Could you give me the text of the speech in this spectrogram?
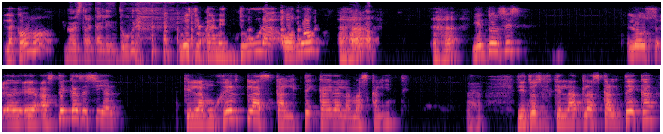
¿La cómo? Nuestra calentura. Nuestra calentura, ¿o no? Ajá. Ajá. Y entonces, los eh, eh, aztecas decían que la mujer tlaxcalteca era la más caliente. Y entonces que la tlaxcalteca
